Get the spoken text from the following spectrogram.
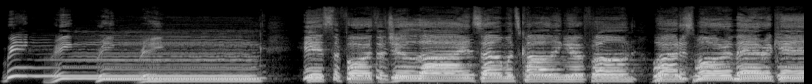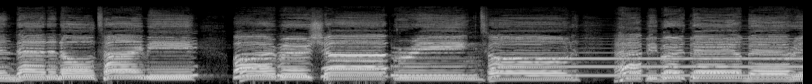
Ring, ring, ring, ring. It's the 4th of July and someone's calling your phone. What is more American than an old timey barbershop ringtone? Happy birthday, America.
